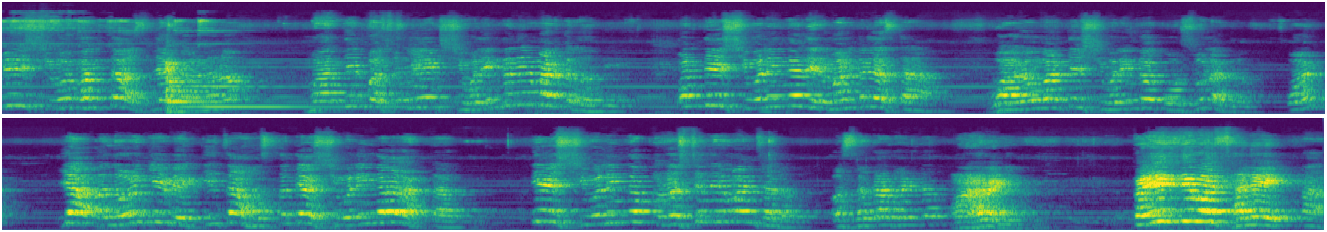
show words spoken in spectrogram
मी शिवभक्त असल्या कारणानं मातीपासून एक शिवलिंग निर्माण करत होते. पण ते शिवलिंग निर्माण करत असताना वारंवार ते शिवलिंग कोसळू लागलं. पण या अनोळखी व्यक्तीचा हस्त त्या शिवलिंगाला लागतात. ते शिवलिंग पुनश्च निर्माण झालं. असं का घडलं? महाराणी काही दिवस झाले. हा.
